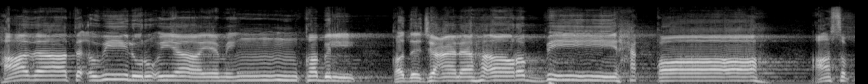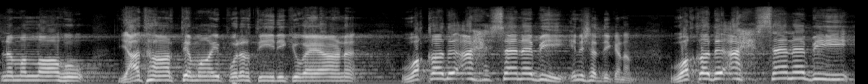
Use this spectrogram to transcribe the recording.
ഹാദാ തഅ്വീലു റുയായ മിൻ ഖബൽ ഖദ് ജഅലഹാ റബ്ബി ഹഖ്ഖാ. ആ സ്വപ്നം അല്ലാഹു യാഥാർത്ഥ്യമായി പുലർത്തിയിരിക്കുകയാണ്. വഖദ് അഹ്സന ബി ഇനി ശ്രദ്ധിക്കണം. വഖദ് അഹ്സന ബി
